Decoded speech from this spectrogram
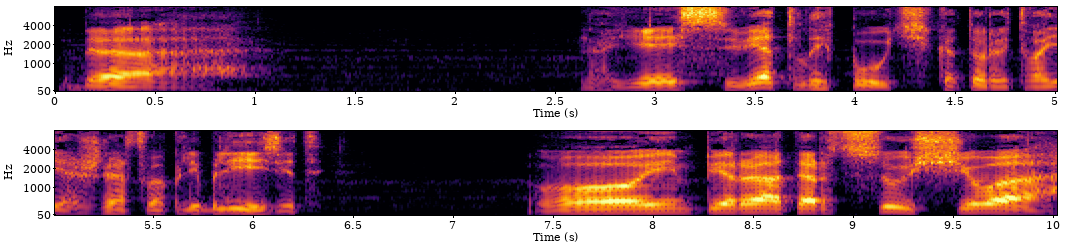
Да, но есть светлый путь, который твоя жертва приблизит. О, император сущего!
